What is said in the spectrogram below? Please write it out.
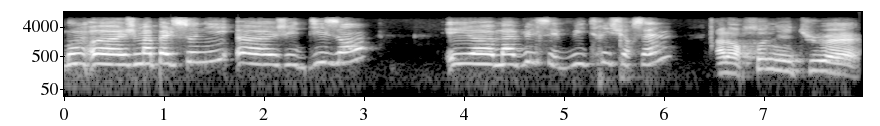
Bon, euh, je m'appelle Sony, euh, j'ai 10 ans et euh, ma ville c'est Vitry-sur-Seine. Alors, Sony, tu es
